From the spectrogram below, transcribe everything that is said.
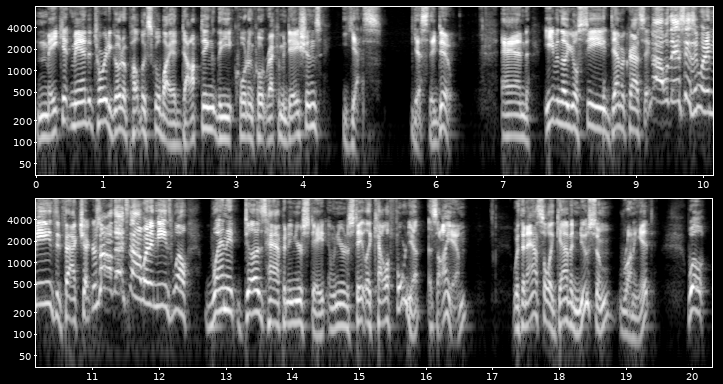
make it mandatory to go to public school by adopting the quote unquote recommendations? Yes. Yes, they do. And even though you'll see Democrats saying, oh, well, this isn't what it means, and fact checkers, oh, that's not what it means. Well, when it does happen in your state, and when you're in a state like California, as I am, with an asshole like Gavin Newsom running it, well,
